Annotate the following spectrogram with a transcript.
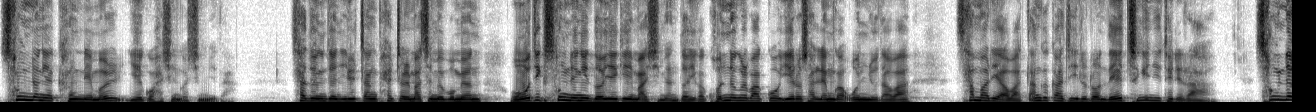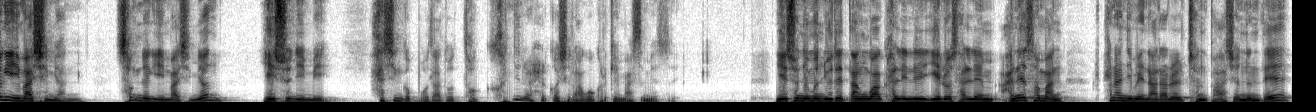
성령의 강림을 예고하신 것입니다. 사도행전 1장 8절 말씀에 보면 오직 성령이 너희에게 임하시면 너희가 권능을 받고 예루살렘과 온 유다와 사마리아와 땅 끝까지 이르러 내 증인이 되리라. 성령이 임하시면 성령이 임하시면 예수님이 하신 것보다도 더 큰 일을 할 것이라고 그렇게 말씀했어요. 예수님은 유대 땅과 갈릴리 예루살렘 안에서만 하나님의 나라를 전파하셨는데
